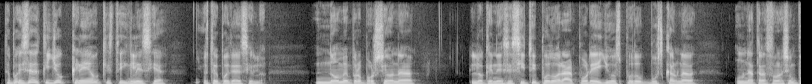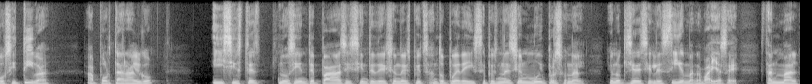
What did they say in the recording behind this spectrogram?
Usted puede decir que yo creo que esta iglesia, usted podría decirlo, no me proporciona lo que necesito y puedo orar por ellos, puedo buscar una, una transformación positiva, aportar algo. Y si usted no siente paz y siente dirección del Espíritu Santo, puede irse. Pero es una decisión muy personal. Yo no quisiera decirle, sí, hermana, váyase, están mal,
